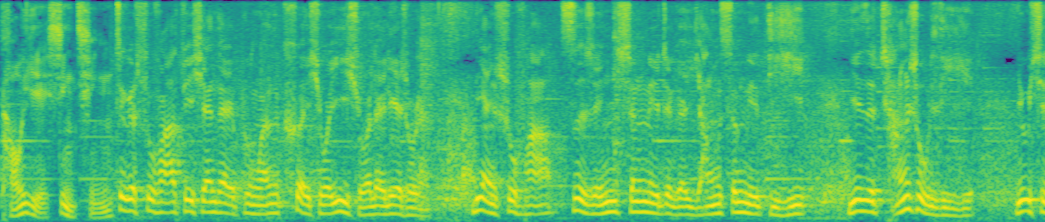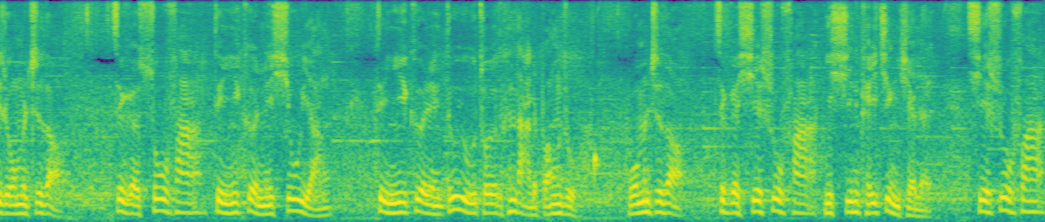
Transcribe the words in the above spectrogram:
陶冶性情。这个书法最现在，不管是科学、医学来列出来，练书法是人生的这个养生的第一，也是长寿的第一。尤其是我们知道，这个书法对你个人的修养，对你个人都有做很大的帮助。我们知道。这个写书法，你心可以静下来；写书法，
